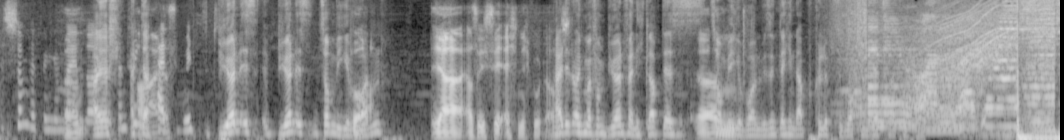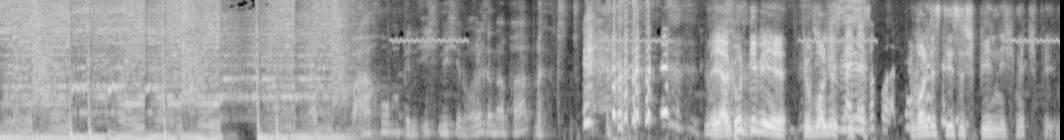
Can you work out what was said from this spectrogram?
Das ist schon ein bisschen gemein, Ähm, Leute. ah ja, Alter. halt. Björn ist, Björn ist ein Zombie geworden. Ja, also ich sehe echt nicht gut aus. Haltet euch mal von Björn fern. Ich glaube, der ist Ähm. Zombie geworden. Wir sind gleich in der Apokalypse. Walking Dead 2. Warum bin ich nicht in euren Apartment? Ja, gut, Gibi. Du wolltest, dieses, du wolltest dieses Spiel nicht mitspielen.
